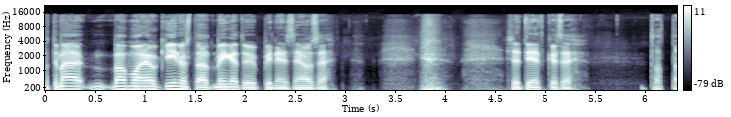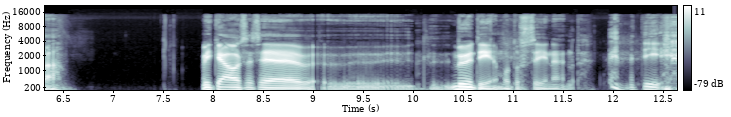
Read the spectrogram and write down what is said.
mutta mä, mä, mä jo kiinnostaa, että minkä tyyppinen se on se, se tiedätkö se, tota, mikä on se, se ö, myynti-ilmoitus siinä. Että En mä tiedä.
